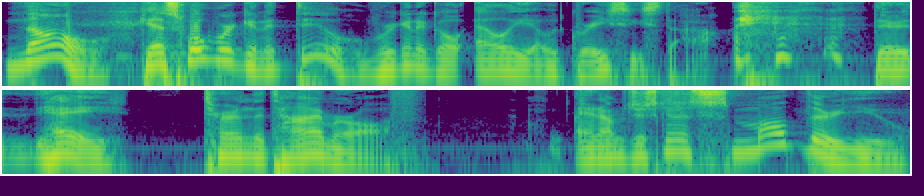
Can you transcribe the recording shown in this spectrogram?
No. Guess what we're going to do? We're going to go Helio Gracie style. Hey, turn the timer off. And I'm just going to smother you.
